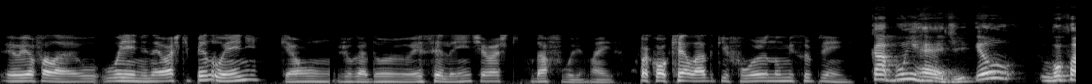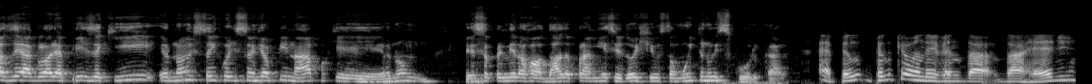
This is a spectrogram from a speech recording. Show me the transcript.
eu ia falar, o, o N, né? Eu acho que pelo N, que é um jogador excelente, eu acho que dá Fúria, mas para qualquer lado que for, não me surpreende. Cabum e Red. Eu vou fazer a Glória Pires aqui. Eu não estou em condições de opinar, porque eu não. Essa primeira rodada, para mim, esses dois times estão muito no escuro, cara. É, pelo, pelo que eu andei vendo da, da Red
